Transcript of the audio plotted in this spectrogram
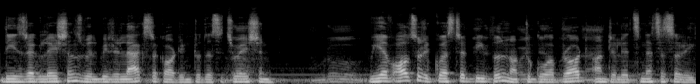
These regulations will be relaxed according to the situation. We have also requested people not to go abroad until it's necessary.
